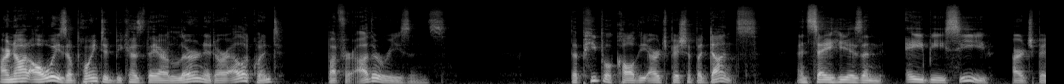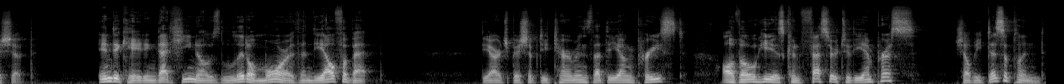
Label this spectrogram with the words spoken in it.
are not always appointed because they are learned or eloquent, but for other reasons. The people call the archbishop a dunce and say he is an ABC archbishop indicating that he knows little more than the alphabet. The archbishop determines that the young priest, although he is confessor to the empress, shall be disciplined.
